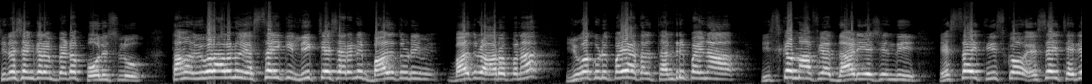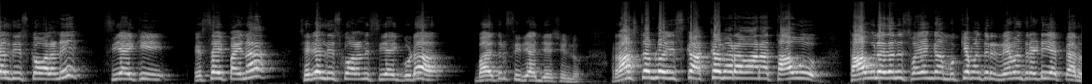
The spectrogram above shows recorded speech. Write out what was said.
చిన్నశంకరంపేట పోలీసులు తమ వివరాలను ఎస్ఐకి లీక్ చేశారని బాధితుడి బాధితుడి ఆరోపణ యువకుడిపై అతని తండ్రి పైన ఇసుక మాఫియా దాడి చేసింది. ఎస్ఐ తీసుకో ఎస్ఐ చర్యలు తీసుకోవాలని సిఐకి ఎస్ఐ పైన చర్యలు తీసుకోవాలని సిఐకి కూడా బాధితుడు ఫిర్యాదు చేసిండు. రాష్ట్రంలో ఇసుక అక్రమ రవాణా తావు తావు లేదని స్వయంగా ముఖ్యమంత్రి రేవంత్ రెడ్డి చెప్పారు.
